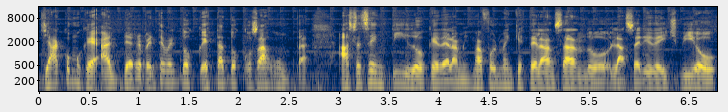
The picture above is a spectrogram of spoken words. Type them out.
ya como que al de repente ver dos, estas dos cosas juntas, hace sentido que de la misma forma en que esté lanzando la serie de HBO,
